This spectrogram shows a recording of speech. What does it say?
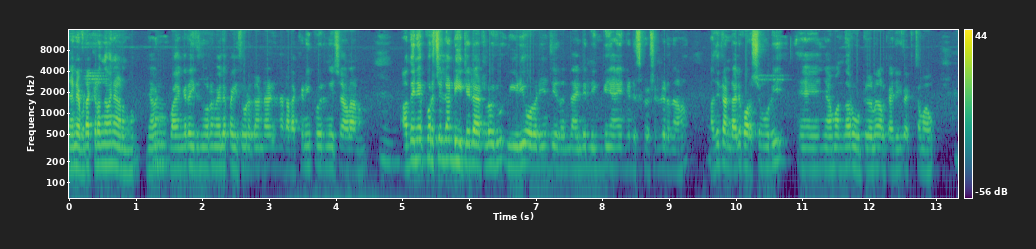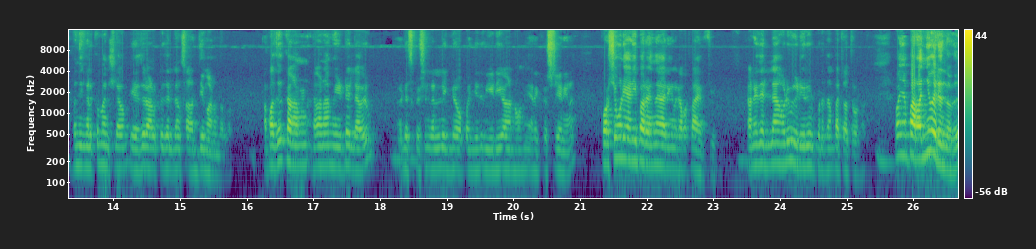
ഞാൻ എവിടെ കിടന്നവനാണെന്നും ഞാൻ ഭയങ്കര ഇരുന്നൂറ് മേലെ പൈസ കൊടുക്കാണ്ടായിരുന്ന കടക്കണി പോയിരുന്ന ആളാണെന്നും. അതിനെക്കുറിച്ചെല്ലാം ഡീറ്റെയിൽ ആയിട്ടുള്ള ഒരു വീഡിയോ ഓൾറെഡി ഞാൻ ചെയ്തിട്ടുണ്ട്. അതിന്റെ ലിങ്ക് ഞാൻ എന്റെ ഡിസ്ക്രിപ്ഷനിൽ ഇടുന്നതാണ്. അത് കണ്ടാൽ കുറച്ചും കൂടി ഞാൻ വന്ന റൂട്ടുകൾ ആൾക്കാർക്ക് വ്യക്തമാവും. അപ്പം നിങ്ങൾക്ക് മനസ്സിലാവും ഏതൊരാൾക്കും ഇതെല്ലാം സാധ്യമാണെന്നുള്ളത്. അപ്പോൾ അത് കാണാൻ വേണ്ടിയിട്ട് എല്ലാവരും ഡിസ്ക്രിപ്ഷനിൽ ലിങ്ക് ഓപ്പൺ ചെയ്ത് വീഡിയോ കാണണമെന്ന് ഞാൻ റിക്വസ്റ്റ് ചെയ്യണതാണ് കുറച്ചും കൂടി ഞാൻ ഈ പറയുന്ന കാര്യങ്ങൾക്ക് അപ്പോൾ ക്ലാരിറ്റി കാരണം ഇതെല്ലാം കൂടി വീഡിയോയിൽ ഉൾപ്പെടുത്താൻ പറ്റാത്തതുകൊണ്ട്. അപ്പോൾ ഞാൻ പറഞ്ഞു വരുന്നത്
